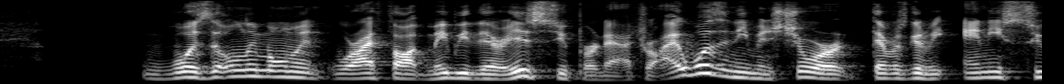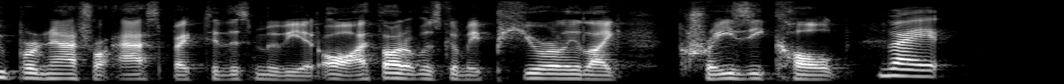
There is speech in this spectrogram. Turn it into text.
was the only moment where I thought maybe there is supernatural. I wasn't even sure there was going to be any supernatural aspect to this movie at all. I thought it was going to be purely like crazy cult, Right.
